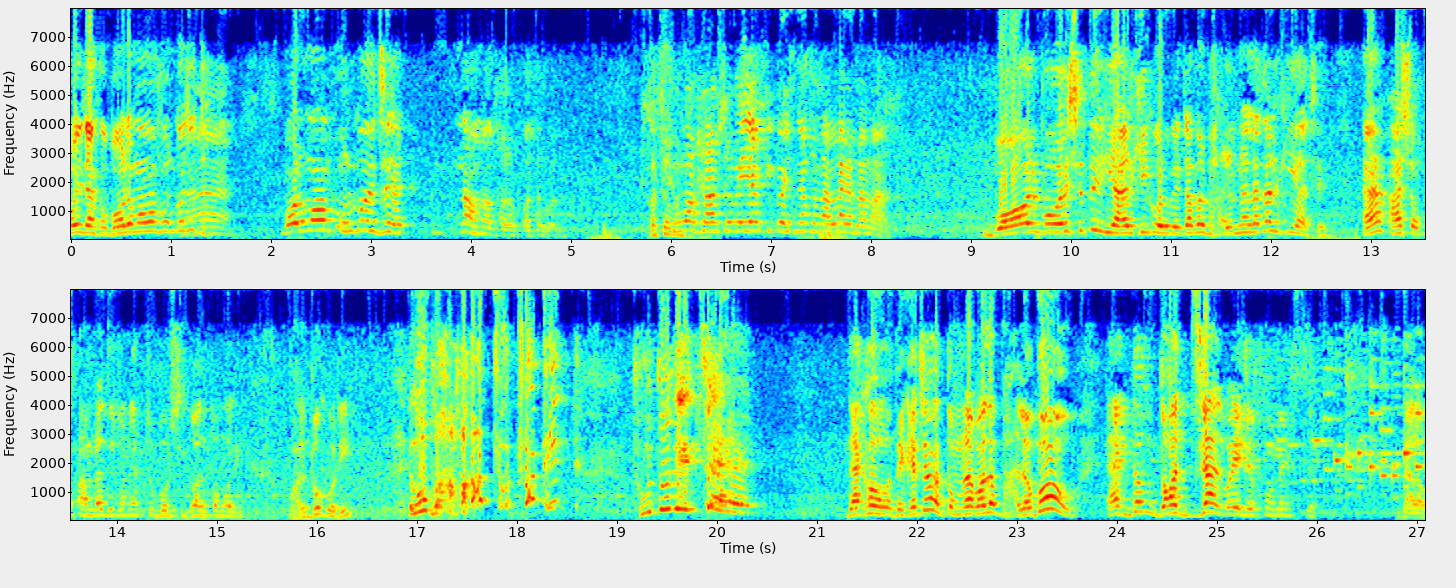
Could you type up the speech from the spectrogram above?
ওই দেখো বড় মামা ফোন করেছে তো। হ্যাঁ। বড় মামা ফোন করেছে। না না ধরো কথা বলো। কথা বলো। সুমা সবসময় আর করিস না আমার ভালো লাগে না আমার? বর বউয়ের সাথে ইয়ারকি করবে? এটা আবার ভালো না লাগার কি আছে? হ্যাঁ আসো আমরা দুজনে একটু বসি গল্প করি। গল্প করি? ও বাবা থুতু দি থুতু দিচ্ছে! দেখো দেখেছ? তোমরা বলো ভালো বউ? একদম দজ্জাল এই যে ফোন এসছে। দাঁড়াও।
